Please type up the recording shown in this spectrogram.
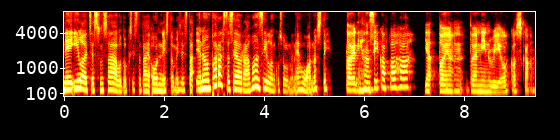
ne ei iloitse sun saavutuksista tai onnistumisista, ja ne on parasta seuraa vaan silloin, kun sulla menee huonosti. Toi on ihan sikapaha, ja toi on, toi on niin real, koska...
